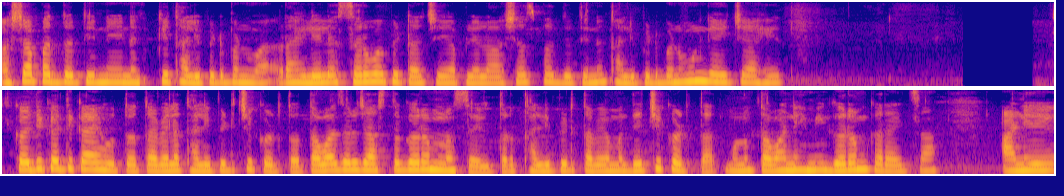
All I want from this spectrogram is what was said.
अशा पद्धतीने नक्की थालीपीठ बनवा राहिलेल्या सर्व पिठाचे आपल्याला अशाच पद्धतीने थालीपीठ बनवून घ्यायचे आहेत. कधी कधी काय होतं तव्याला थालीपीठ चिकटतं. तवा जर जास्त गरम नसेल तर थालीपीठ तव्यामध्ये चिकटतात. म्हणून तवा नेहमी गरम करायचा. आणि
